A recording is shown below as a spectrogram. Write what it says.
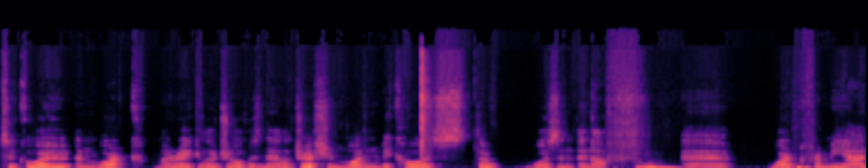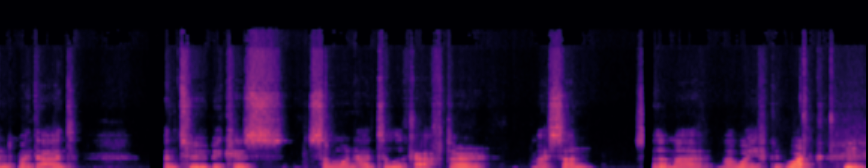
to go out and work my regular job as an electrician. One because there wasn't enough uh, work for me and my dad, and two because someone had to look after my son so that my my wife could work. Mm.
